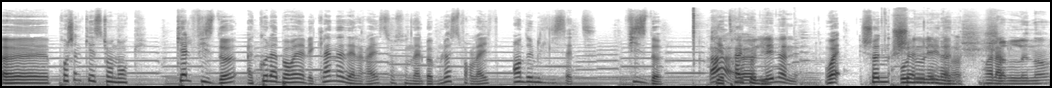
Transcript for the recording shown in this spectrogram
Euh, prochaine question donc. Quel fils de a collaboré avec Lana Del Rey sur son album Lost for Life en 2017 Fils de. Ah, est très euh, connu. Lennon. Ouais, Sean, Sean Ono Lennon. Lennon. Voilà. Sean Lennon.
